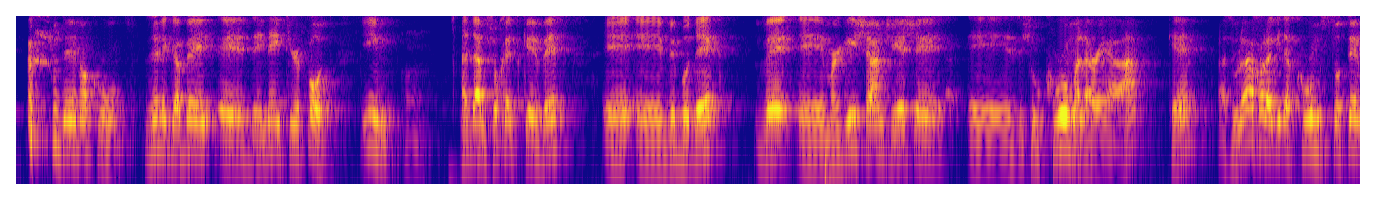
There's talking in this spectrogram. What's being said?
דאינו קרום. זה לגבי אה, דיני טרפות. אם אדם שוחט כבש אה, אה, ובודק ומרגיש שם שיש אה, אה, איזשהו קרום על הריאה, כן? אז הוא לא יכול להגיד הקרום סותם,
